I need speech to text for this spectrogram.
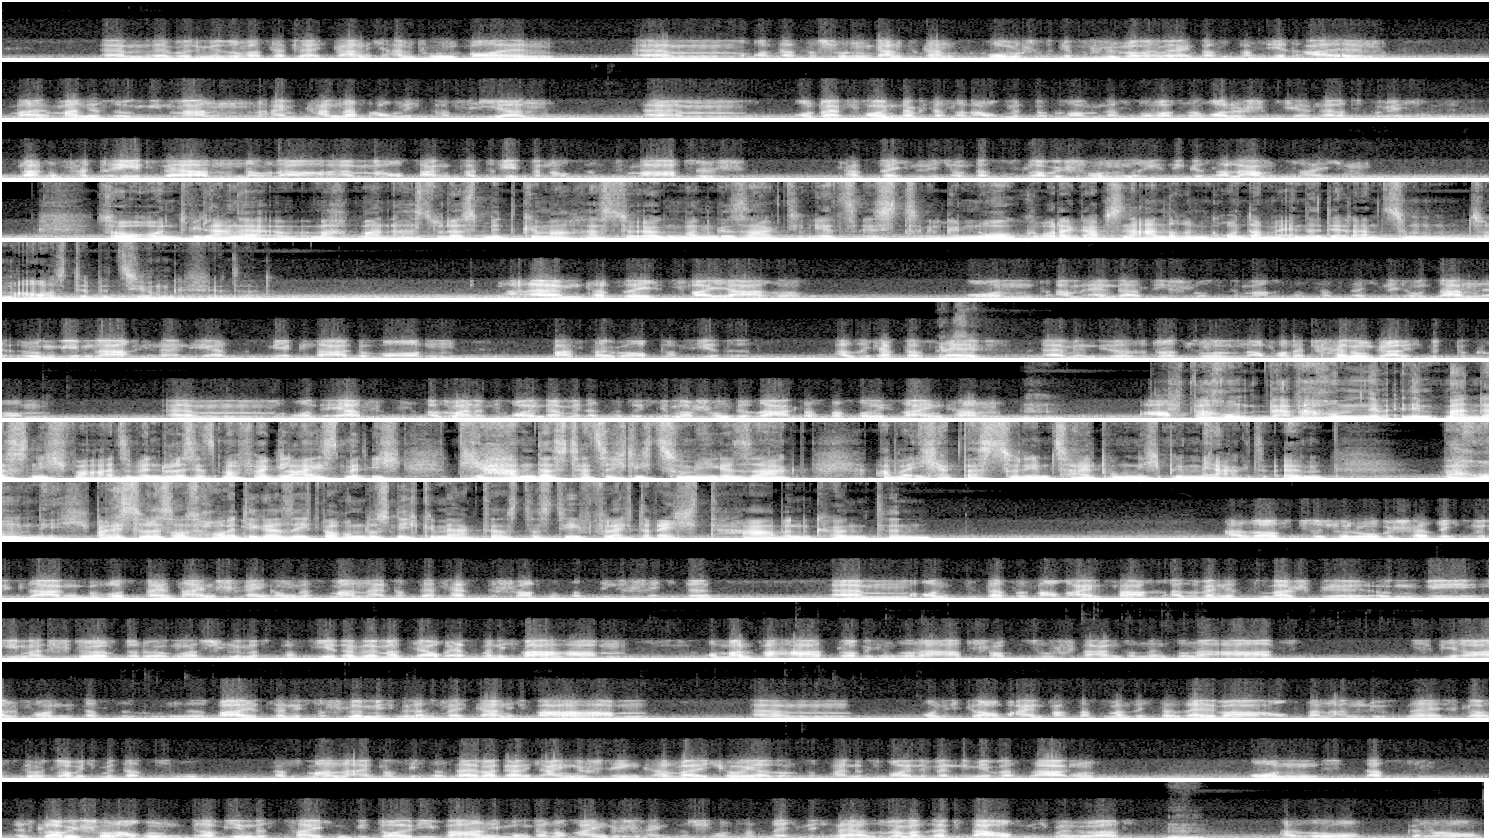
ähm, der würde mir sowas ja vielleicht gar nicht antun wollen. Ähm, und das ist schon ein ganz, ganz komisches Gefühl, weil man immer denkt, das passiert allen. Man, man ist irgendwie ein Mann, einem kann das auch nicht passieren. Ähm, und bei Freunden habe ich das dann auch mitbekommen, dass sowas eine Rolle spielt, ne? dass wirklich Sachen verdreht werden oder ähm, Aussagen verdreht werden, auch systematisch tatsächlich. Und das ist, glaube ich, schon ein riesiges Alarmzeichen. So, und wie lange äh, macht man, hast du das mitgemacht? Hast du irgendwann gesagt, jetzt ist genug oder gab es einen anderen Grund am Ende, der dann zum, zum Aus der Beziehung geführt hat? Ähm, tatsächlich zwei Jahre und am Ende hat sie Schluss gemacht das tatsächlich. Und dann irgendwie im Nachhinein erst ist mir klar geworden, was da überhaupt passiert ist. Also ich habe das Okay. selbst ähm, in dieser Situation auch von der Trennung gar nicht mitbekommen. Ähm, und erst, also meine Freunde haben mir das natürlich immer schon gesagt, dass das so nicht sein kann. Mhm. Warum, warum nimm- nimmt man das nicht wahr? Also wenn du das jetzt mal vergleichst mit ich, die haben das tatsächlich zu mir gesagt, aber ich habe das zu dem Zeitpunkt nicht bemerkt. Ähm, warum nicht? Weißt du das aus heutiger Sicht, warum du es nicht gemerkt hast, dass die vielleicht recht haben könnten? Also aus psychologischer Sicht würde ich sagen, Bewusstseinseinschränkung, dass man einfach sehr festgeschossen ist auf die Geschichte. Ähm, und das ist auch einfach, also wenn jetzt zum Beispiel irgendwie jemand stirbt oder irgendwas Schlimmes passiert, dann will man es ja auch erstmal nicht wahrhaben. Und man verharrt, glaube ich, in so einer Art Schockzustand und in so einer Art Spirale von, das, war jetzt ja nicht so schlimm, ich will das vielleicht gar nicht wahrhaben. Ähm, und ich glaube einfach, dass man sich da selber auch dann anlügt. Ne? Ich glaube, das gehört, glaube ich, mit dazu, dass man einfach sich das selber gar nicht eingestehen kann, weil ich höre ja sonst auf meine Freunde, wenn die mir was sagen. Und das ist, glaube ich, schon auch ein gravierendes Zeichen, wie doll die Wahrnehmung dann auch eingeschränkt ist schon tatsächlich. Ne? Also wenn man selbst darauf nicht mehr hört. Mhm. Also, genau.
